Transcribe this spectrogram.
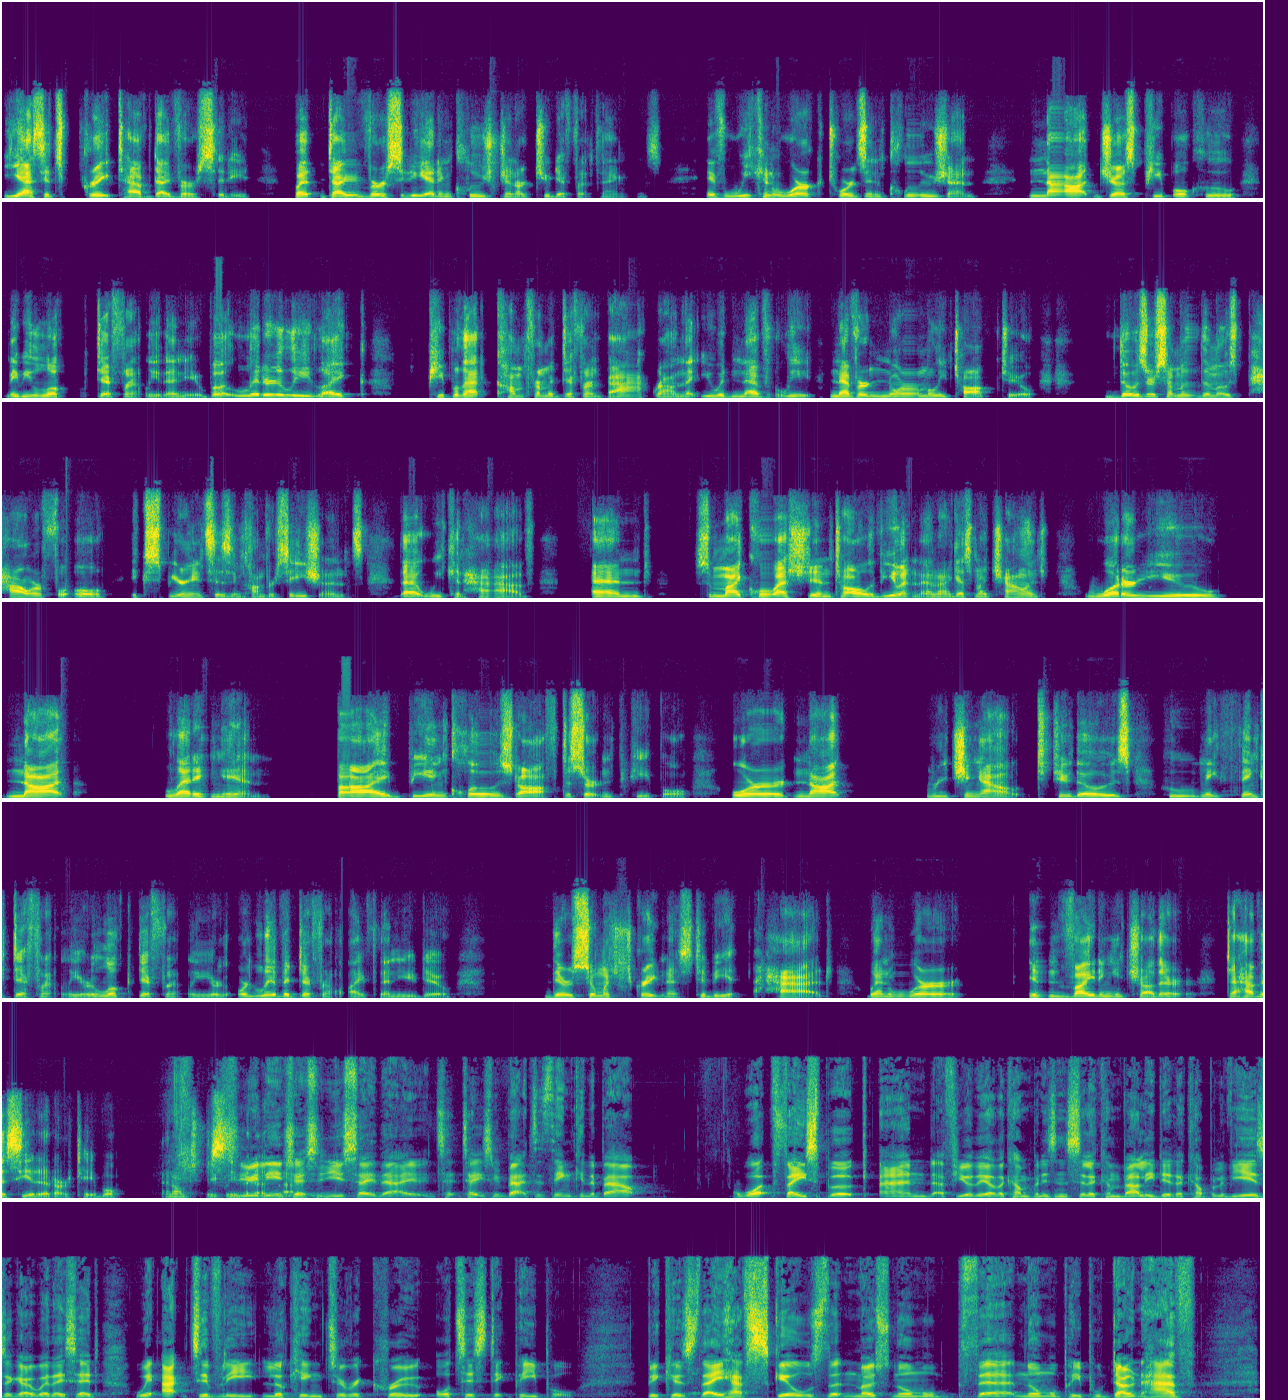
yes, it's great to have diversity, but diversity and inclusion are two different things. If we can work towards inclusion, not just people who maybe look differently than you, but literally like people that come from a different background that you would never never normally talk to. Those are some of the most powerful experiences and conversations that we can have. And so my question to all of you and, and i guess my challenge what are you not letting in by being closed off to certain people or not reaching out to those who may think differently or look differently or, or live a different life than you do there's so much greatness to be had when we're inviting each other to have a seat at our table. And I'll just it's really interesting you say that. It t- takes me back to thinking about what Facebook and a few of the other companies in Silicon Valley did a couple of years ago, where they said we're actively looking to recruit autistic people because they have skills that most normal normal people don't have,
